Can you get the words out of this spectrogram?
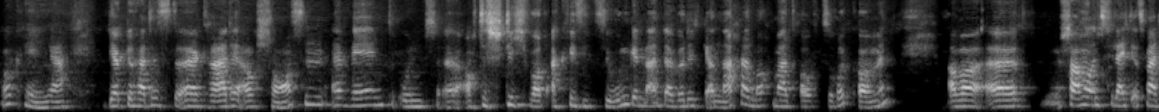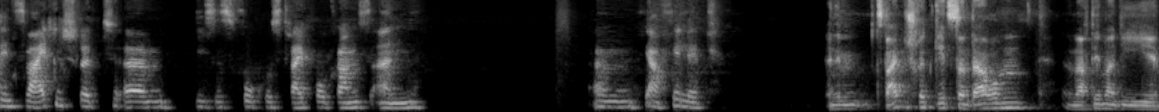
Okay, ja. Jörg, du hattest äh, gerade auch Chancen erwähnt und äh, auch das Stichwort Akquisition genannt. Da würde ich gerne nachher nochmal drauf zurückkommen. Aber äh, schauen wir uns vielleicht erstmal den zweiten Schritt ähm, dieses Fokus 3 Programms an. Ähm, ja, Philipp. In dem zweiten Schritt geht es dann darum, nachdem man die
